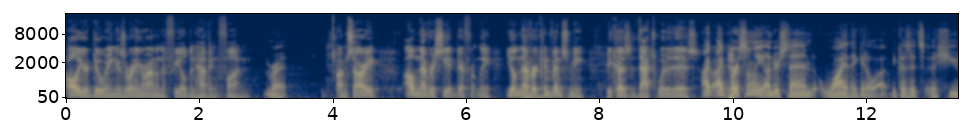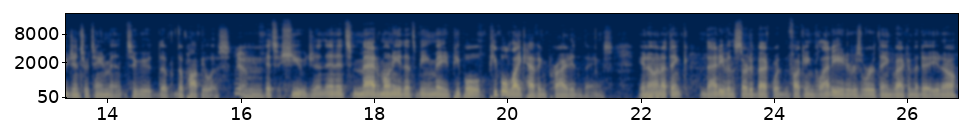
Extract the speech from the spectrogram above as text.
all you're doing is running around on the field and having fun. right. I'm sorry, I'll never see it differently. You'll never convince me because that's what it is. I, I personally understand why they get a lot because it's a huge entertainment to the the populace. Yeah. It's huge and, and it's mad money that's being made. People people like having pride in things. You know, and I think that even started back when fucking gladiators were a thing back in the day, you know?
